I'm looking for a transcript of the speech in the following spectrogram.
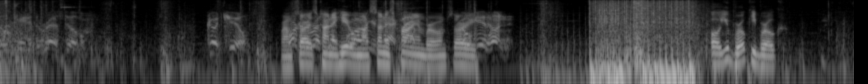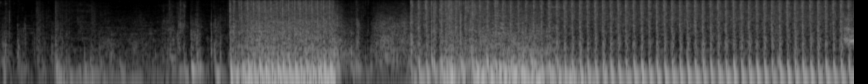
Located the rest of them. Good kill. Bro, I'm sorry it's kind of of here when my son is crying, bro. I'm sorry. Oh, you brokey broke. All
